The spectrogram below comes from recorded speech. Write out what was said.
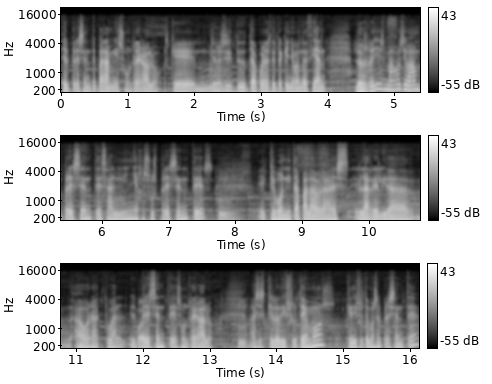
El presente para mí es un regalo. Es que mm, yo no Mm. sé si tú te acuerdas de pequeño cuando decían los Reyes Magos llevaban presentes al Mm. niño Jesús presentes. mm, Eh, qué bonita palabra es la realidad ahora, actual. El Vale. presente es un regalo. Ujú. Así es que lo disfrutemos, que disfrutemos el presente.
